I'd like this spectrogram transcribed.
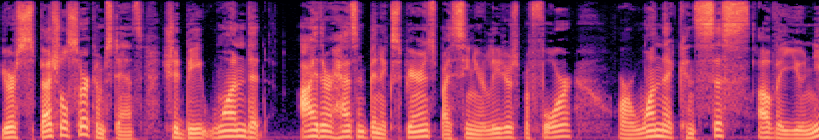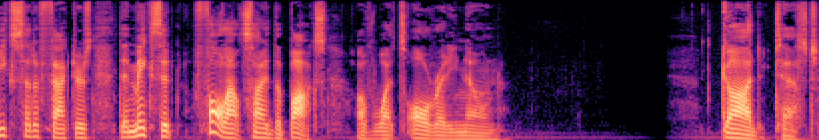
your special circumstance should be one that either hasn't been experienced by senior leaders before or one that consists of a unique set of factors that makes it fall outside the box of what's already known. God test.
